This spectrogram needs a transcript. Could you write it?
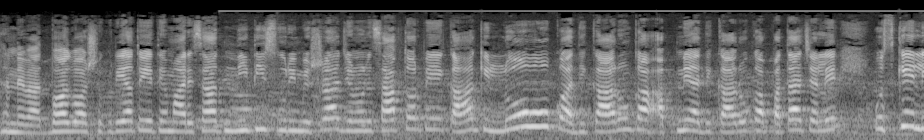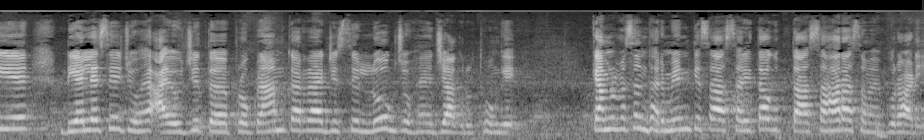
धन्यवाद। बहुत बहुत शुक्रिया। तो ये थे हमारे साथ नीति सूरी मिश्रा, जिन्होंने साफ़ तौर पे ये कहा कि लोगों को अधिकारों का, अपने अधिकारों का पता चले। उसके लिए डीएलएसए जो है आयोजित प्रोग्राम कर रहा है, जिससे लोग जो है जागरूक होंगे। कैमरा पर्सन धर्मेंद्र के साथ सरिता गुप्ता, सहारा समय बुराड़ी।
